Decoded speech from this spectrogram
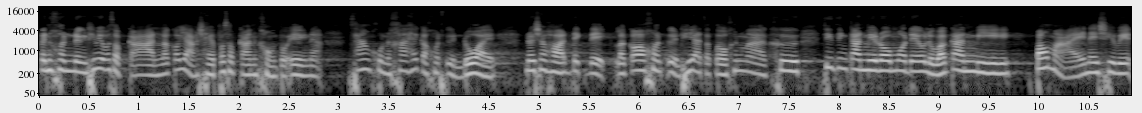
เป็นคนหนึ่งที่มีประสบการณ์ แล้วก็อยากใช้ประสบการณ์ของตัวเองเนี่ยสร้างคุณค่าให้กับคนอื่นด้วย โดยเฉพาะเด็กๆ แล้วก็คนอื่นที่อยากจะโตขึ้นมา คือจริงๆ การมีโรโมเดล หรือว่าการมีเป้าหมายในชีวิต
